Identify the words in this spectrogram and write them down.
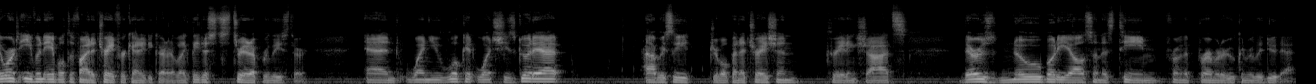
They weren't even able to find a trade for Chennedy Carter. Like they just straight up released her. And when you look at what she's good at, obviously dribble penetration, creating shots, there's nobody else on this team from the perimeter who can really do that.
